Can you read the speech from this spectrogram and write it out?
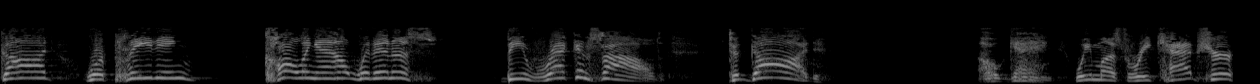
God were pleading, calling out within us, be reconciled to God. Oh, gang, we must recapture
